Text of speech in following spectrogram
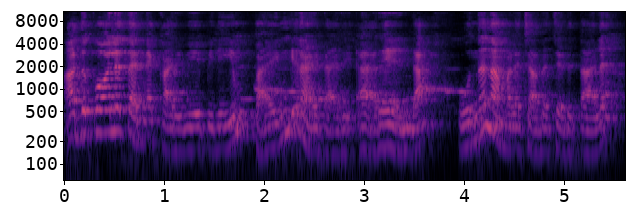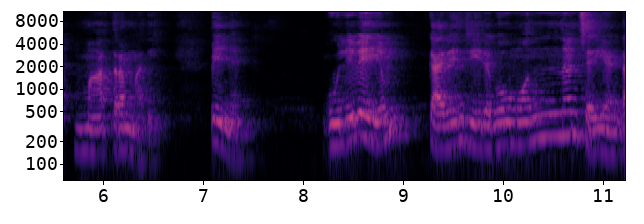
അതുപോലെ തന്നെ കറിവേപ്പിലയും ഭയങ്കരമായിട്ട് അറി അരയേണ്ട. ഒന്ന് നമ്മൾ ചതച്ചെടുത്താൽ മാത്രം മതി. പിന്നെ ഉലുവയും കരിഞ്ചീരകവും ഒന്നും ചെയ്യണ്ട.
